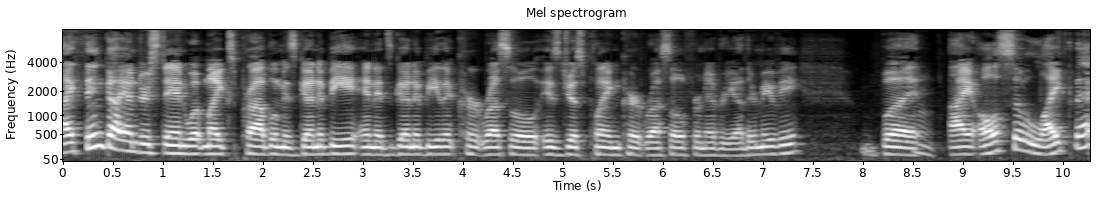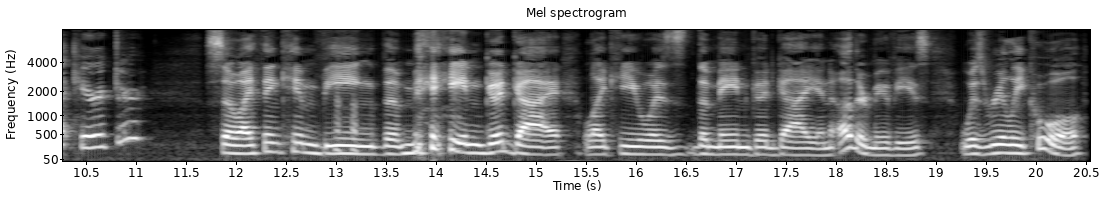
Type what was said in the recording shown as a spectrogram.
I think I understand what Mike's problem is gonna be, and it's gonna be that Kurt Russell is just playing Kurt Russell from every other movie. But hmm. I also like that character. So I think him being the main good guy, like he was the main good guy in other movies, was really cool.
